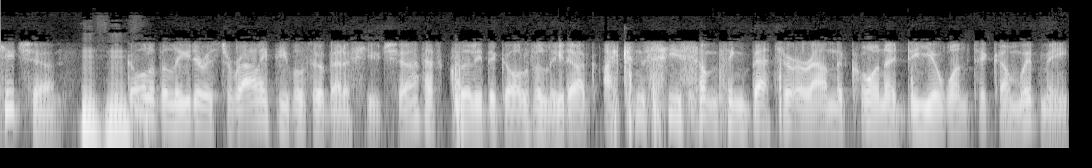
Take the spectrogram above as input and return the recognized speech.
future. Mm-hmm. The goal of a leader is to rally people to a better future. That's clearly the goal of a leader. I can see something better around the corner. Do you want to come with me?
